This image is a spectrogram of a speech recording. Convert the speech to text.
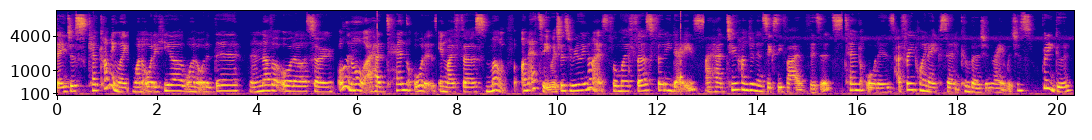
they just kept coming like one order here one order there and another order. So all in all i had 10 orders in my first month on etsy which is really nice. For my first 30 days i had 265 visits 10 orders a 3.8% conversion rate which is pretty good.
